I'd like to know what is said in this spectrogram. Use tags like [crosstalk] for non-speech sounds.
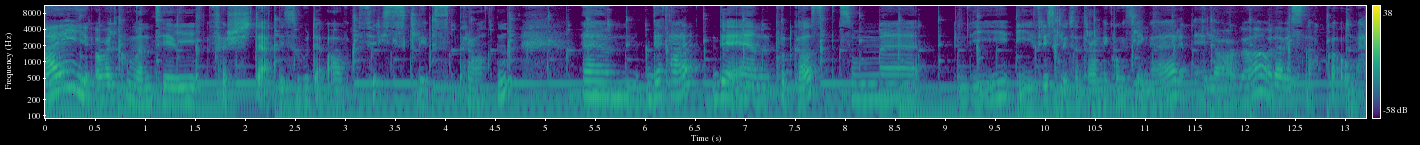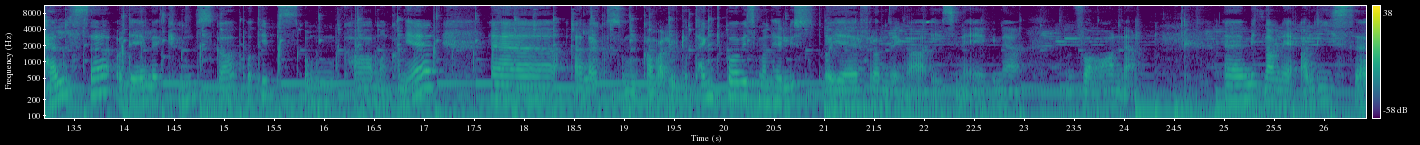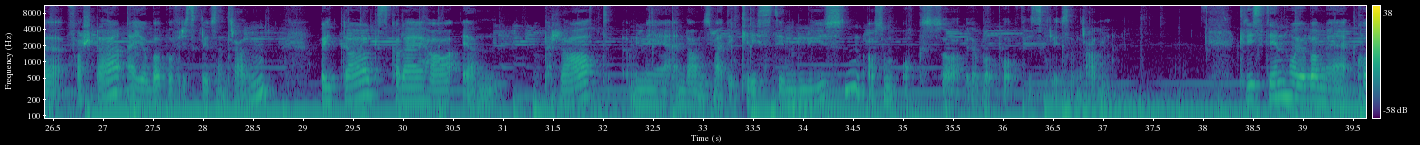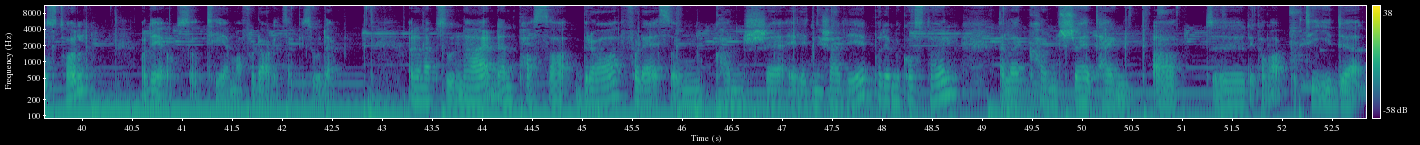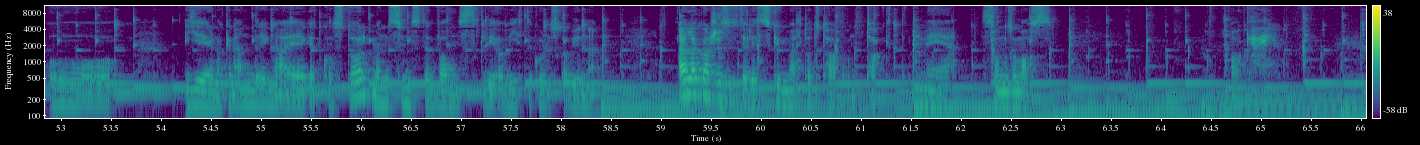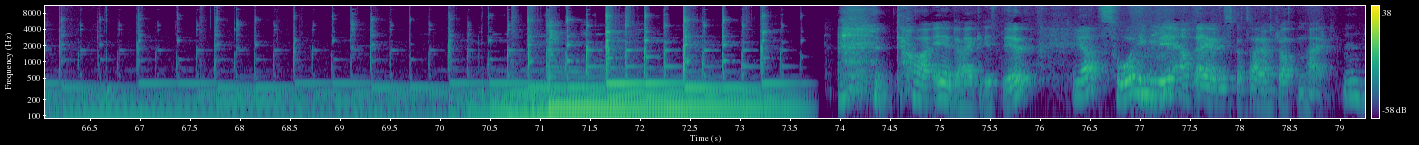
Hei og velkommen til første episode av Frisklivspraten. Dette her det er en podkast som eh, vi i Frisklivssentralen i Kongsvinger har laga, og der vi snakker om helse og deler kunnskap og tips om hva man kan gjøre. eh, Eller som kan være lurt å tenke på hvis man har lyst å gjøre forandringer i sine egne vaner. Eh, Mitt navn er Alice Farstad. Jeg jobber på Frisklivssentralen. Og i dag skal jeg ha en prat med en dame som heter Kristin Lysen, og som også jobber på Fiskelivssentralen. Kristin hun jobber med kosthold, og det er også tema for dagens episode. Og denne episoden her, den passer bra for deg som kanskje er litt nysgjerrig på det med kosthold, eller kanskje har tenkt at eh, det kan være på tide å gjøre noen endringer i eget kosthold, men syns det er vanskelig å vite hvor du skal begynne. Eller kanskje syns det er litt skummelt å ta kontakt med sånne som oss. Ok. [laughs] Da er du her, Kristin. Ja. Så hyggelig at jeg og du skal ta den praten her. Mm.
